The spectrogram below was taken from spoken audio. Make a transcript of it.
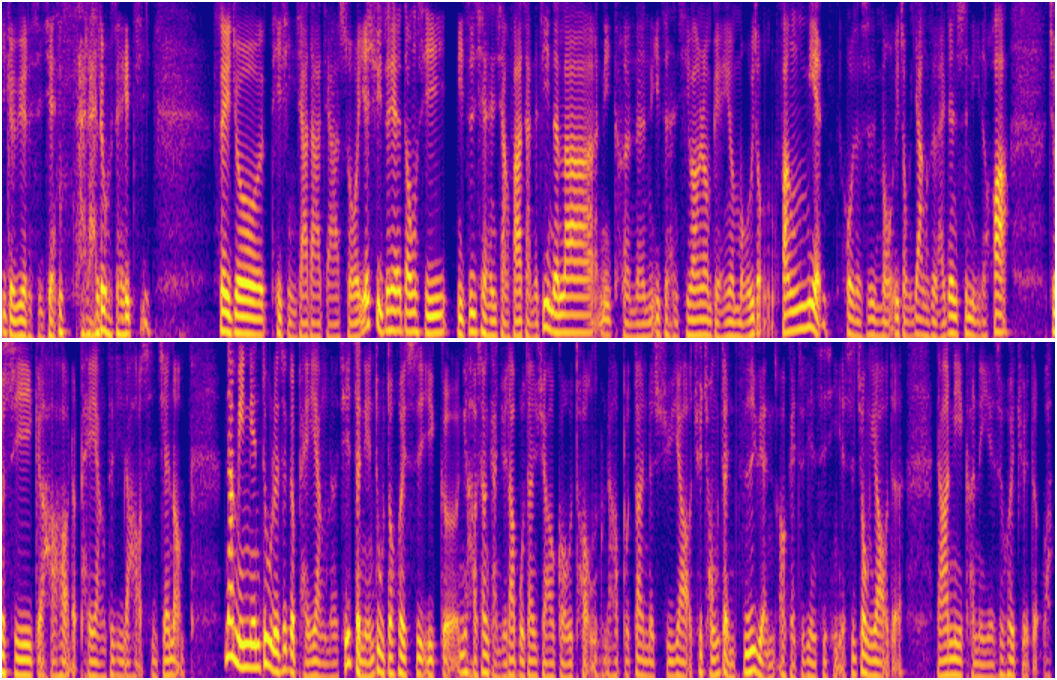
一个月的时间 才来录这一集。所以就提醒一下大家说，也许这些东西你之前很想发展的技能啦，你可能一直很希望让别人用某一种方面或者是某一种样子来认识你的话，就是一个好好的培养自己的好时间哦。那明年度的这个培养呢，其实整年度都会是一个你好像感觉到不断需要沟通，然后不断的需要去重整资源，OK，这件事情也是重要的。然后你可能也是会觉得哇，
